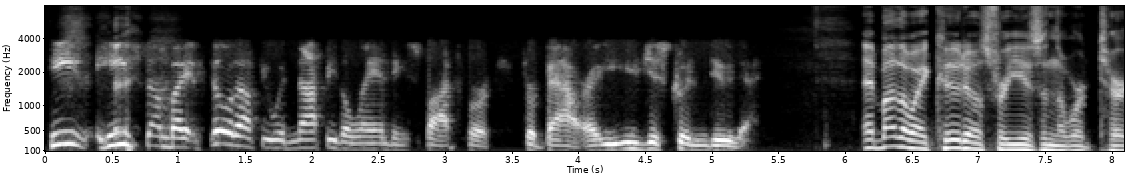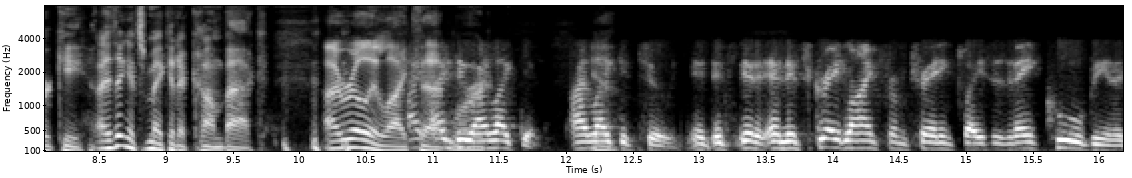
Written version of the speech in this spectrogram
he's he's somebody Philadelphia would not be the landing spot for for Bauer. You just couldn't do that. And by the way, kudos for using the word turkey. I think it's making a comeback. I really like that I, I do. I like it. I like it too. It, it's it, and it's a great line from Trading Places. It ain't cool being a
